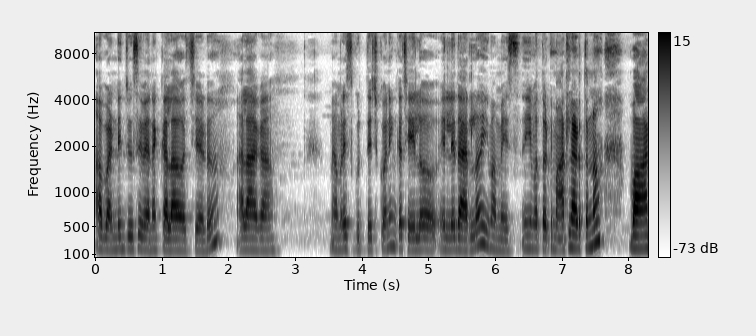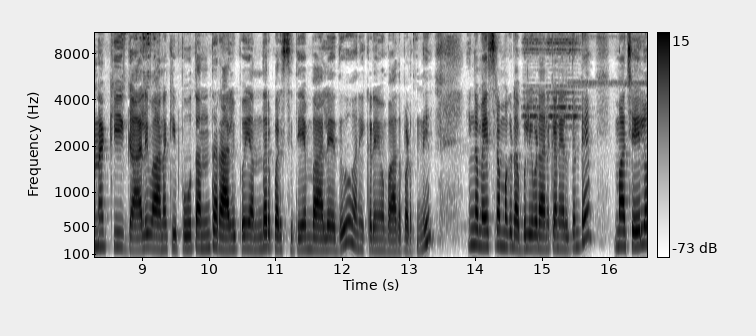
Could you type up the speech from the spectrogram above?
ఆ బండిని చూసి వెనక్కి అలా వచ్చాడు. అలాగా మెమరీస్ గుర్తించుకొని ఇంకా చేలో వెళ్ళే దారిలో ఈమె మెస్ ఈమెతోటి మాట్లాడుతున్నాం. వానకి గాలి వానకి పూత అంతా రాలిపోయి అందరి పరిస్థితి ఏం బాగాలేదు అని ఇక్కడ ఏమో బాధపడుతుంది. ఇంకా మేస్త్రమ్మకు డబ్బులు ఇవ్వడానికని వెళ్తుంటే మా చేలో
